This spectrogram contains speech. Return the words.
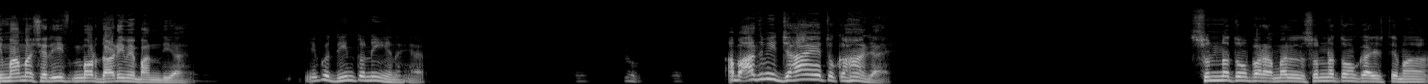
امامہ شریف اور داڑھی میں باندھ دیا ہے۔ یہ کوئی دین تو نہیں ہے نا یار۔ اب آدمی جائے تو کہاں جائے؟ سنتوں پر عمل، سنتوں کا اجتماع۔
